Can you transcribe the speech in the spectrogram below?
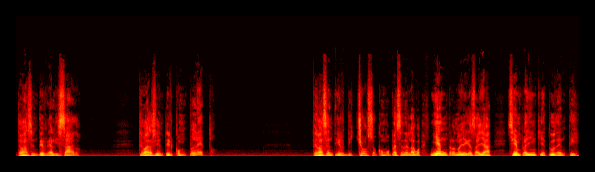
te vas a sentir realizado, te vas a sentir completo, te vas a sentir dichoso como pez en el agua. Mientras no llegues allá, siempre hay inquietud en ti.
